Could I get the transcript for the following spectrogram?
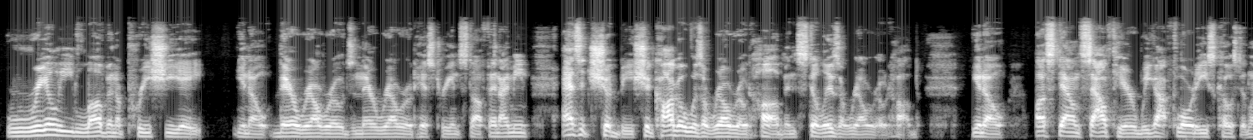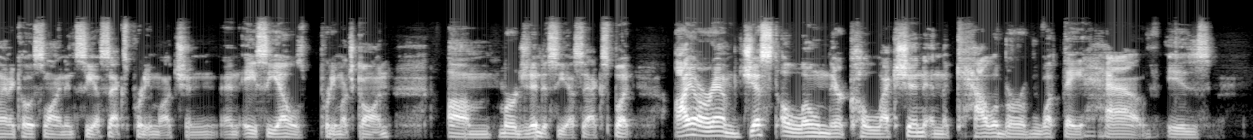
really love and appreciate you know their railroads and their railroad history and stuff. And I mean, as it should be, Chicago was a railroad hub and still is a railroad hub. You know, us down south here, we got Florida East Coast, Atlantic Coastline, and CSX pretty much, and and ACL's pretty much gone, um, merged into CSX. But IRM, just alone, their collection and the caliber of what they have is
